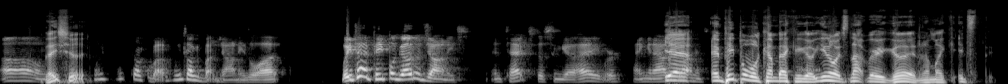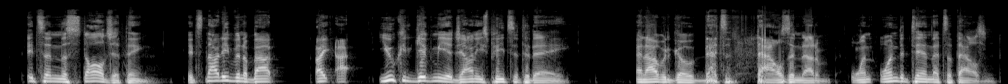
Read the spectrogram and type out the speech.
Um, They should. we, we talk about we talk about Johnny's a lot. We've had people go to Johnny's and text us and go, "Hey, we're hanging out." Yeah, Johnny's." and people will come back and go, you know, it's not very good, and I'm like, it's it's a nostalgia thing. It's not even about like I, you could give me a Johnny's Pizza today, and I would go, that's a thousand out of one one to ten. That's a thousand.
